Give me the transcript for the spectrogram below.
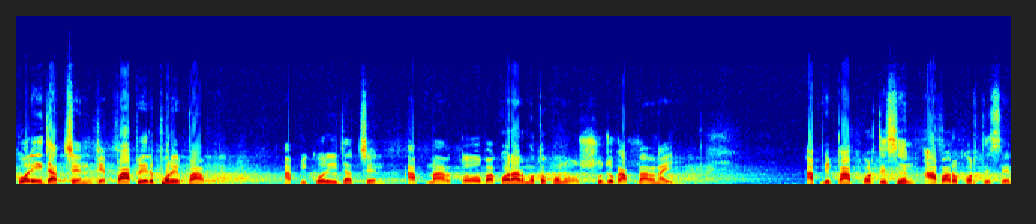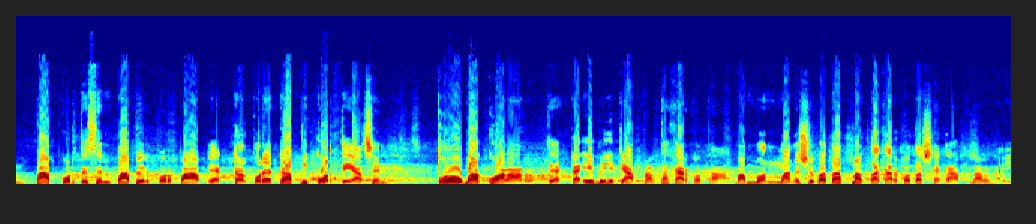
করেই যাচ্ছেন যে পাপের পরে পাপ আপনি করেই যাচ্ছেন। আপনার তবা করার মতো কোনো সুযোগ আপনার নাই। আপনি পাপ করতেছেন, আবারও করতেছেন। পাপ করতেছেন, পাপের পর পাপ, একটার পর একটা আপনি করতে আছেন। তবা করার যে একটা এবিলিটি আপনার থাকার কথা বা মন মানসিকতা আপনার থাকার কথা, সেটা আপনার নাই।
